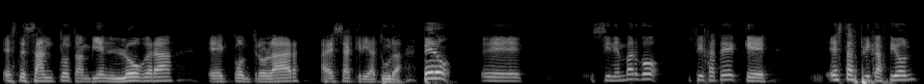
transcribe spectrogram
este santo también logra eh, controlar a esa criatura. Pero, eh, sin embargo, fíjate que esta explicación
